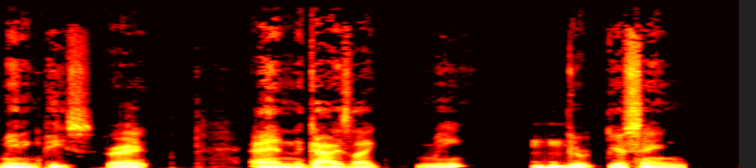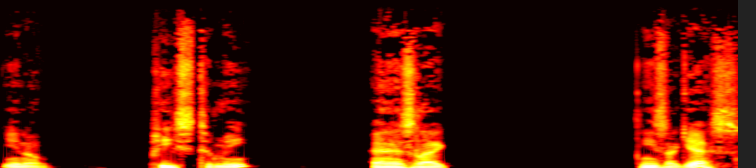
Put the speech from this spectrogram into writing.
meaning peace, right? And the guy's like, Me? Mhm. You're you're saying, you know, peace to me? And it's like, he's like, yes.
